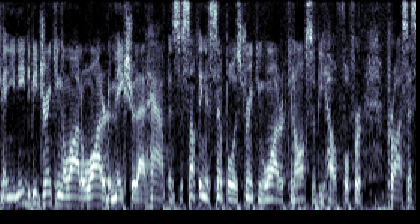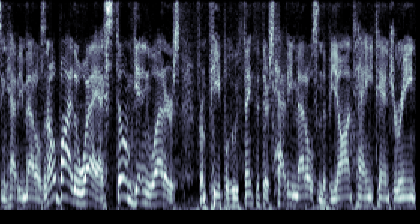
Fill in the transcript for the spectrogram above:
and you need to be drinking a lot of water to make sure that happens. So something as simple as drinking water can also be helpful for processing heavy metals. And oh, by the way, I still am getting letters from people who think that there's heavy metals in the Beyond Tangy Tangerine.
